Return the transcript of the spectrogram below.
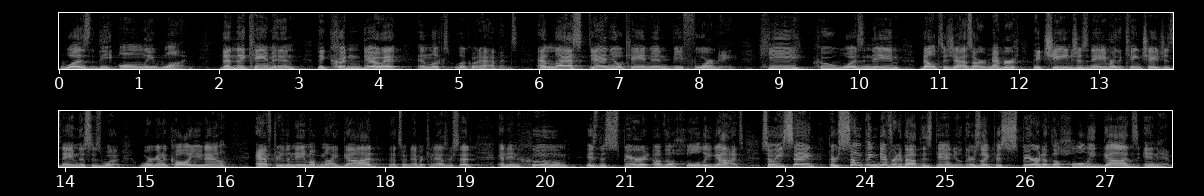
was the only one. Then they came in, they couldn't do it, and look, look what happens. At last, Daniel came in before me. He who was named Belteshazzar. Remember, they changed his name, or the king changed his name. This is what we're going to call you now. After the name of my God. That's what Nebuchadnezzar said. And in whom is the spirit of the holy gods. So he's saying there's something different about this Daniel. There's like this spirit of the holy gods in him.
